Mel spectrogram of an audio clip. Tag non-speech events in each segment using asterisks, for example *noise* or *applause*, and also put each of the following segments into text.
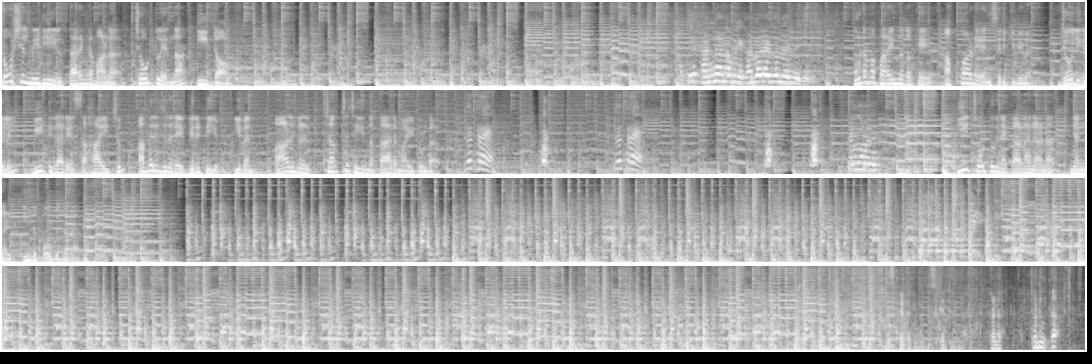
Social മീഡിയയിൽ തരംഗമാണ് ചോട്ടു എന്ന ഈ ഡോഗ്. ഉടമ പറയുന്നതൊക്കെ അപ്പാടെ അനുസരിക്കും ഇവൻ. ജോലികളിൽ വീട്ടുകാരെ സഹായിച്ചും അപരിചിതരെ വിരട്ടിയും ഇവൻ ആളുകൾ ചർച്ച ചെയ്യുന്ന താരമായിട്ടുണ്ട്. ഇതെത്രേ? ഈ ചോട്ടുവിനെ കാണാനാണ് ഞങ്ങൾ ഇന്ന് പോകുന്നത്.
